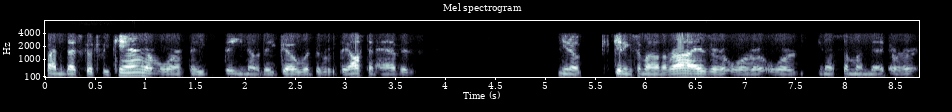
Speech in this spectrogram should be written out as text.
find the best coach we can, or, or if they, they you know they go with the route they often have is you know getting someone on the rise or or or you know someone that or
